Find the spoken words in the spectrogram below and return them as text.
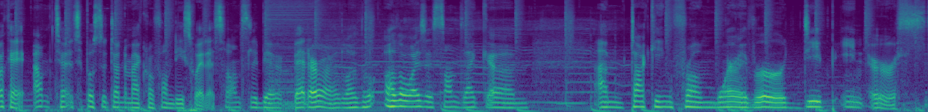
Okay, I'm t- supposed to turn the microphone this way. That sounds a little bit better. Otherwise, it sounds like um, I'm talking from wherever deep in earth,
